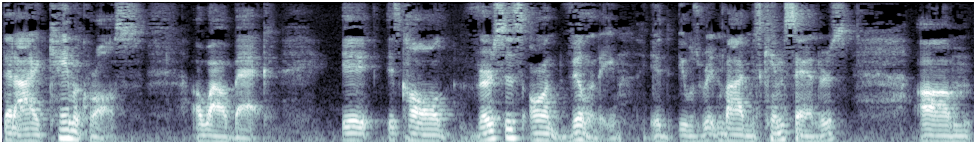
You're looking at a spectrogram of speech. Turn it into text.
that I came across a while back. It is called Verses on Villainy. It, it was written by Miss Kim Sanders, um,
